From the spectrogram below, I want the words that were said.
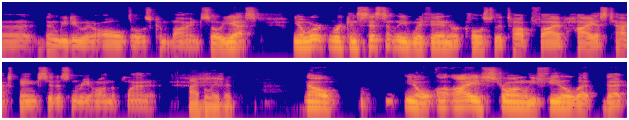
uh, than we do in all of those combined. So yes, you know, we're, we're consistently within or close to the top five highest tax paying citizenry on the planet. I believe it. Now, you know, I strongly feel that, that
